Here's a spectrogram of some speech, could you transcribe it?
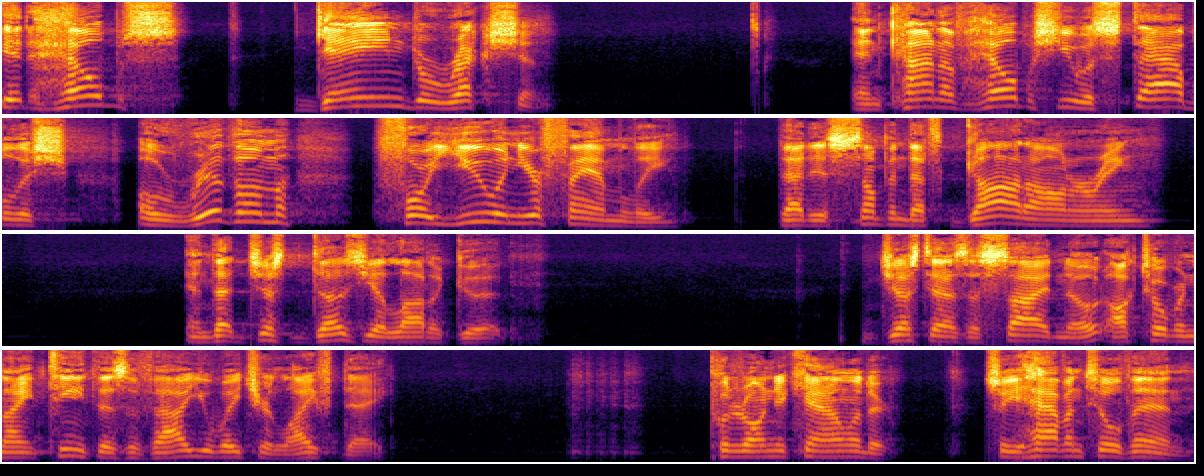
it helps gain direction and kind of helps you establish a rhythm for you and your family that is something that's God honoring and that just does you a lot of good. Just as a side note, October 19th is Evaluate Your Life Day. Put it on your calendar. So you have until then.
